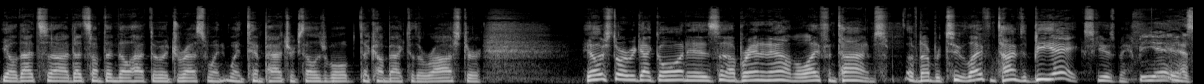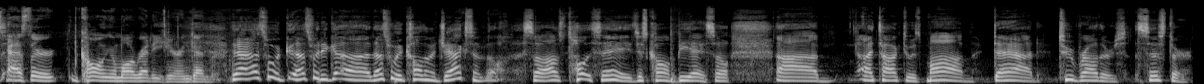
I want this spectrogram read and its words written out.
you know, that's uh, that's something they'll have to address when when Tim Patrick's eligible to come back to the roster. The other story we got going is uh, Brandon Allen, the life and times of number two. Life and times of BA, excuse me. BA, as, as they're calling him already here in Denver. Yeah, that's what that's what he uh, that's what we called him in Jacksonville. So I was told to say just call him BA. So uh, I talked to his mom, dad, two brothers, sister.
